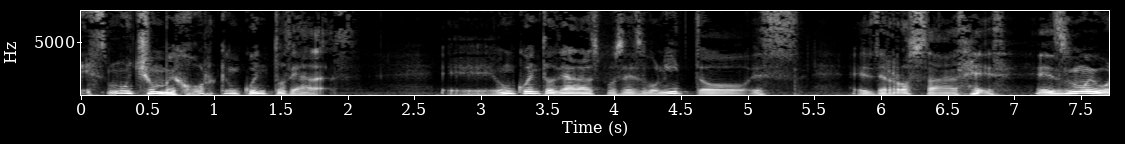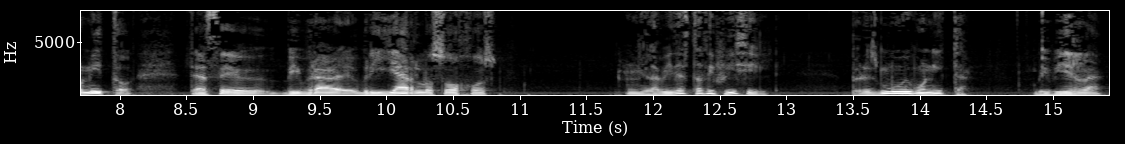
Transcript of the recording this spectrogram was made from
es mucho mejor que un cuento de hadas. Eh, un cuento de hadas pues es bonito, es es de rosa, es, muy bonito, te hace vibrar, brillar los ojos. La vida está difícil, pero es muy bonita vivirla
